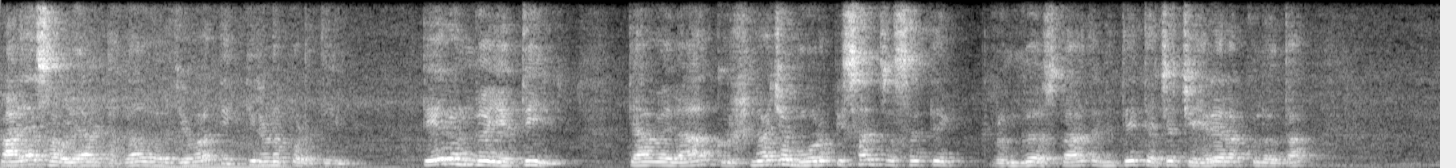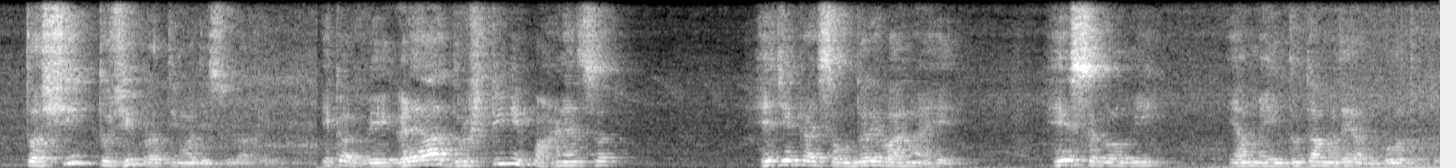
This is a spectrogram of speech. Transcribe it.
काळ्या सावळ्या ढगावर जेव्हा ती किरणं पडतील ते रंग येतील. त्यावेळेला कृष्णाच्या मोरपिसात जसं ते रंग असतात आणि ते त्याच्या चेहऱ्याला खुलवतात तशी तुझी प्रतिमा दिसू लागेल. एका वेगळ्या दृष्टीने पाहण्याचं हे जे काय सौंदर्यवान आहे हे सगळं मी या मेघदूतामध्ये अनुभवत होतो.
